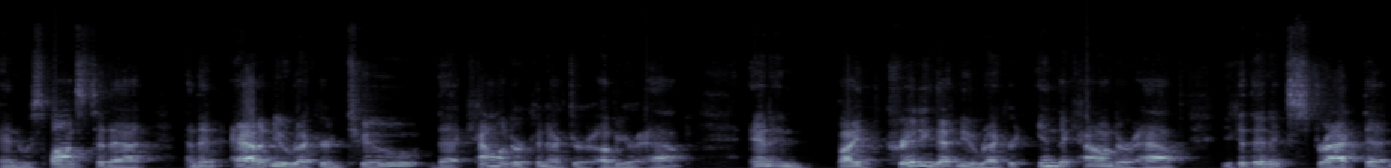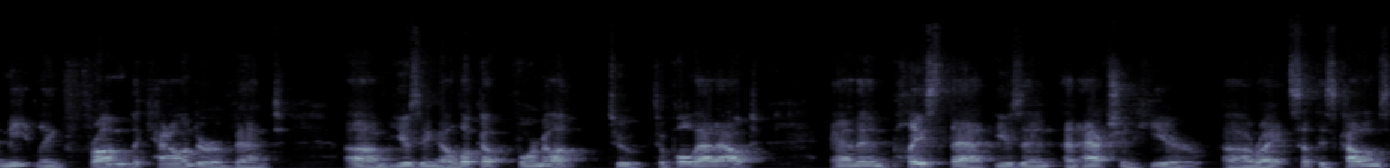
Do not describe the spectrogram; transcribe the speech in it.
in response to that and then add a new record to that calendar connector of your app and in, by creating that new record in the calendar app, you could then extract that meet link from the calendar event um, using a lookup formula to, to pull that out and then place that using an action here, uh, right? Set these columns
